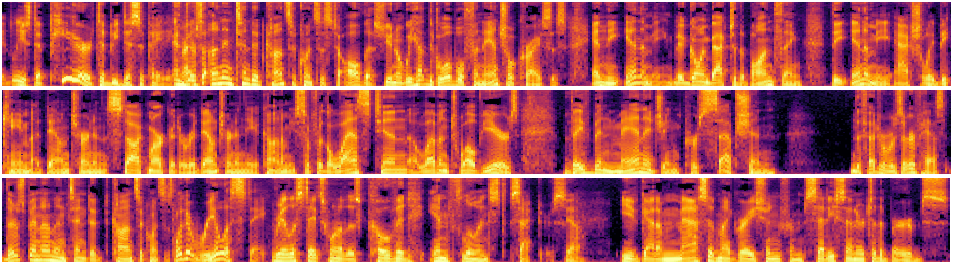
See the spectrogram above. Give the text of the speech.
at least appear to be dissipating. And right? there's unintended consequences to all this. You know, we had the global financial crisis and the enemy, going back to the bond thing, the enemy actually became a downturn in the stock market or a downturn in the economy. So for the last 10, 11, 12 years, they've been managing perception the Federal Reserve has, there's been unintended consequences. Look at real estate. Real estate's one of those COVID influenced sectors. Yeah. You've got a massive migration from city center to the burbs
